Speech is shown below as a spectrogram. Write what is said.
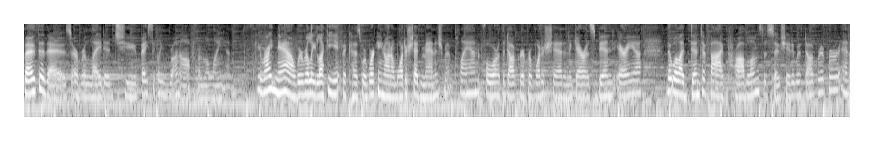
Both of those are related to basically runoff from the land. Okay, right now we're really lucky because we're working on a watershed management plan for the Dog River watershed and the Garrows Bend area that will identify problems associated with Dog River and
